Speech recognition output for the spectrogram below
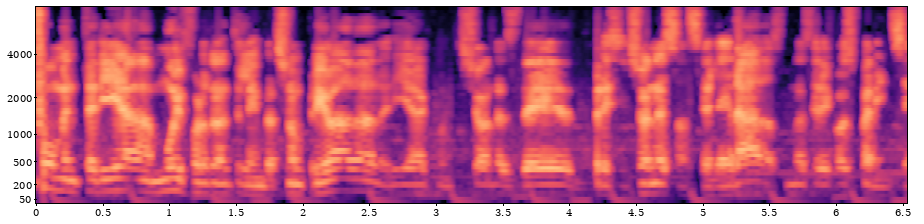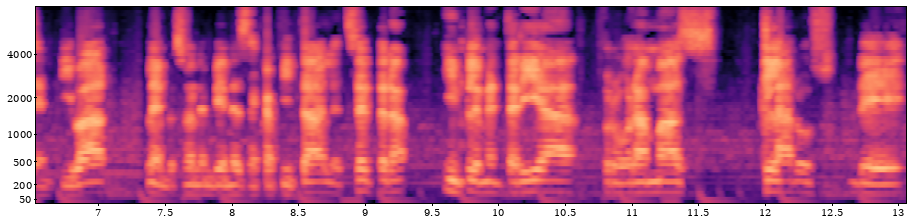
Fomentaría muy fuertemente la inversión privada, daría condiciones de precisiones aceleradas, una serie de cosas para incentivar la inversión en bienes de capital, etcétera. Implementaría programas claros de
